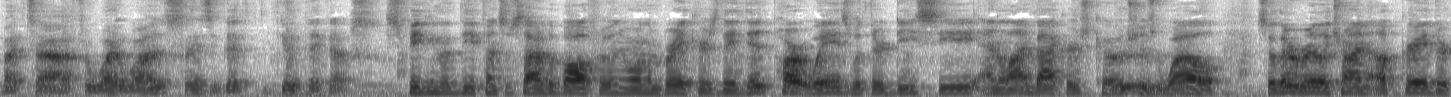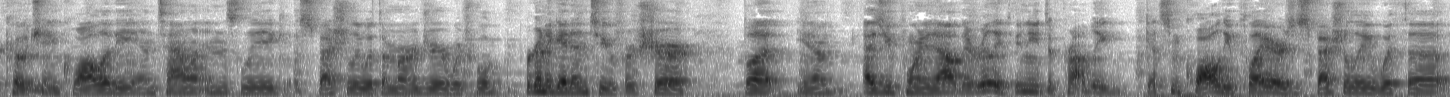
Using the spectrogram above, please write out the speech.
But uh, for what it was, I think it's a good good pickups. Speaking of the defensive side of the ball for the New Orleans Breakers, they did part ways with their DC and linebackers coach as Mm. well. So they're really trying to upgrade their coaching quality and talent in this league, especially with the merger, which we'll, we're going to get into for sure. But you know, as you pointed out, they really do need to probably get some quality players, especially with the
